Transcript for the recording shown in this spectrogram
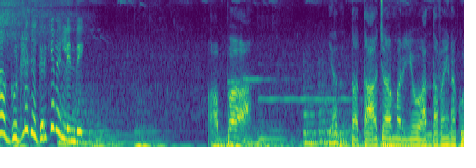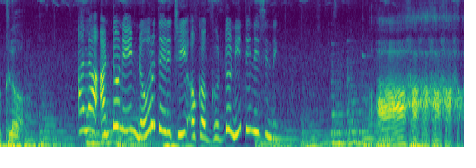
ఆ గుడ్ల దగ్గరికి వెళ్ళింది. అబ్బా ఎంత తాజా మరియు అందమైన గుడ్లు. అలా అంటూనే నోరు తెరిచి ఒక గుడ్డుని తినేసింది. ఆహాహాహాహా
